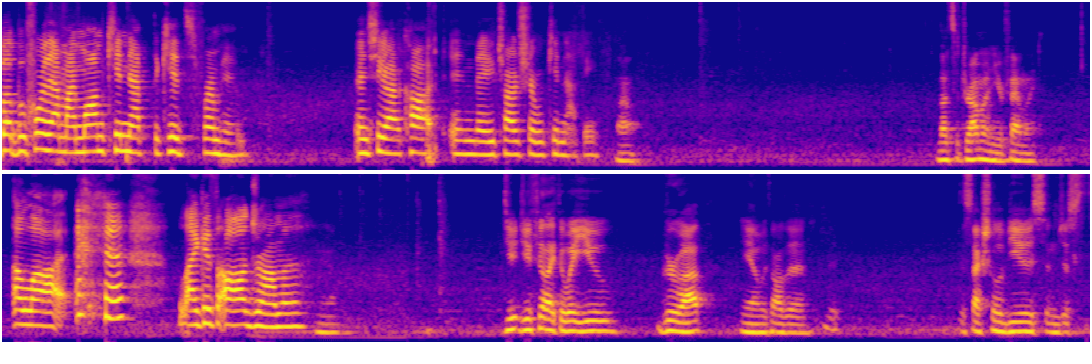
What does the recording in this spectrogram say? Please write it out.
but before that, my mom kidnapped the kids from him. And she got caught, and they charged her with kidnapping. Wow. Lots of drama in your family. A lot. like it's all drama. Yeah. Do you, do you feel like the way you grew up, you know, with all the the sexual abuse and just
